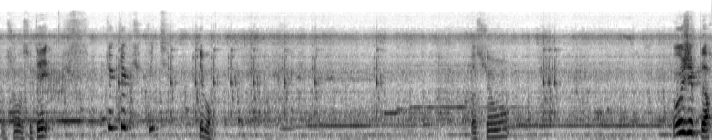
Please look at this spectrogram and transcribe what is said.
Attention, on va sauter. vite. C'est bon. Attention. Oh, j'ai peur.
